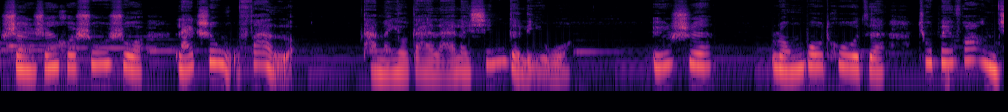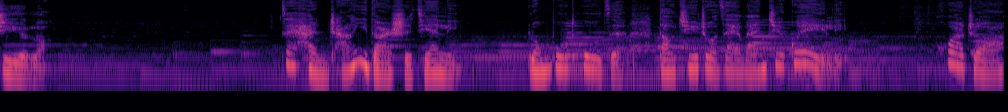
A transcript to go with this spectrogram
婶婶和叔叔来吃午饭了，他们又带来了新的礼物，于是，绒布兔子就被忘记了。在很长一段时间里，绒布兔子都居住在玩具柜里，或者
